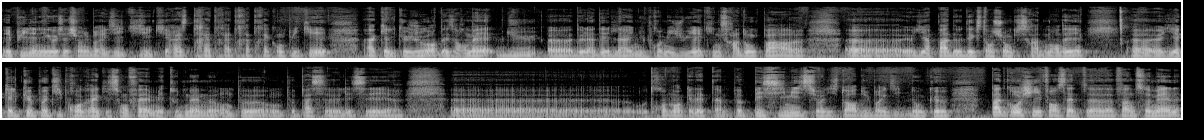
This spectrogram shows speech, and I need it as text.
Et puis les négociations du Brexit qui, restent très très très très compliquées à quelques jours désormais du, de la deadline du 1er juillet, qui ne sera donc pas... Il n'y a pas d'extension qui sera demandée. Il y a quelques petits progrès qui sont faits, mais tout de même, on peut, on peut pas se laisser euh, euh, autrement que d'être un peu pessimiste sur l'histoire du Brexit. Donc euh, pas de gros chiffres en cette fin de semaine.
